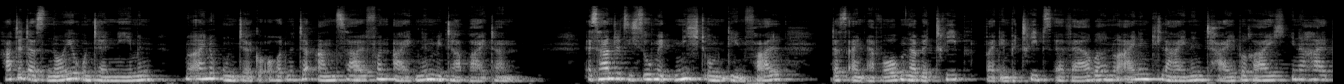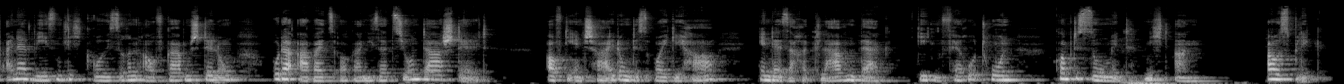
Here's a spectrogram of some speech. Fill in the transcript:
hatte das neue Unternehmen nur eine untergeordnete Anzahl von eigenen Mitarbeitern. Es handelt sich somit nicht um den Fall, dass ein erworbener Betrieb bei dem Betriebserwerber nur einen kleinen Teilbereich innerhalb einer wesentlich größeren Aufgabenstellung oder Arbeitsorganisation darstellt. Auf die Entscheidung des EuGH in der Sache Klarenberg gegen Ferrotron kommt es somit nicht an. Ausblick.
